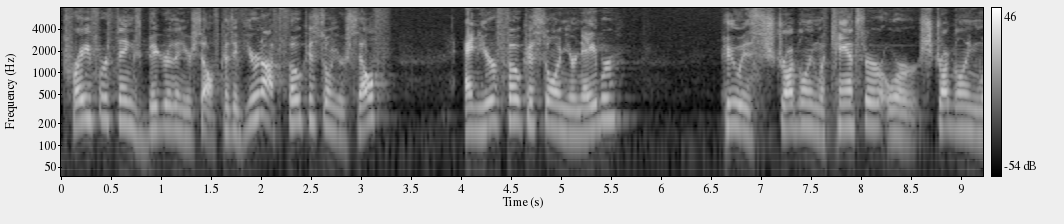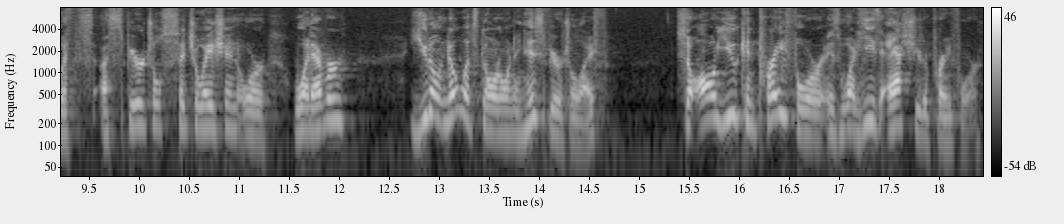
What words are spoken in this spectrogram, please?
pray for things bigger than yourself. Because if you're not focused on yourself and you're focused on your neighbor who is struggling with cancer or struggling with a spiritual situation or whatever, you don't know what's going on in his spiritual life. So all you can pray for is what he's asked you to pray for.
